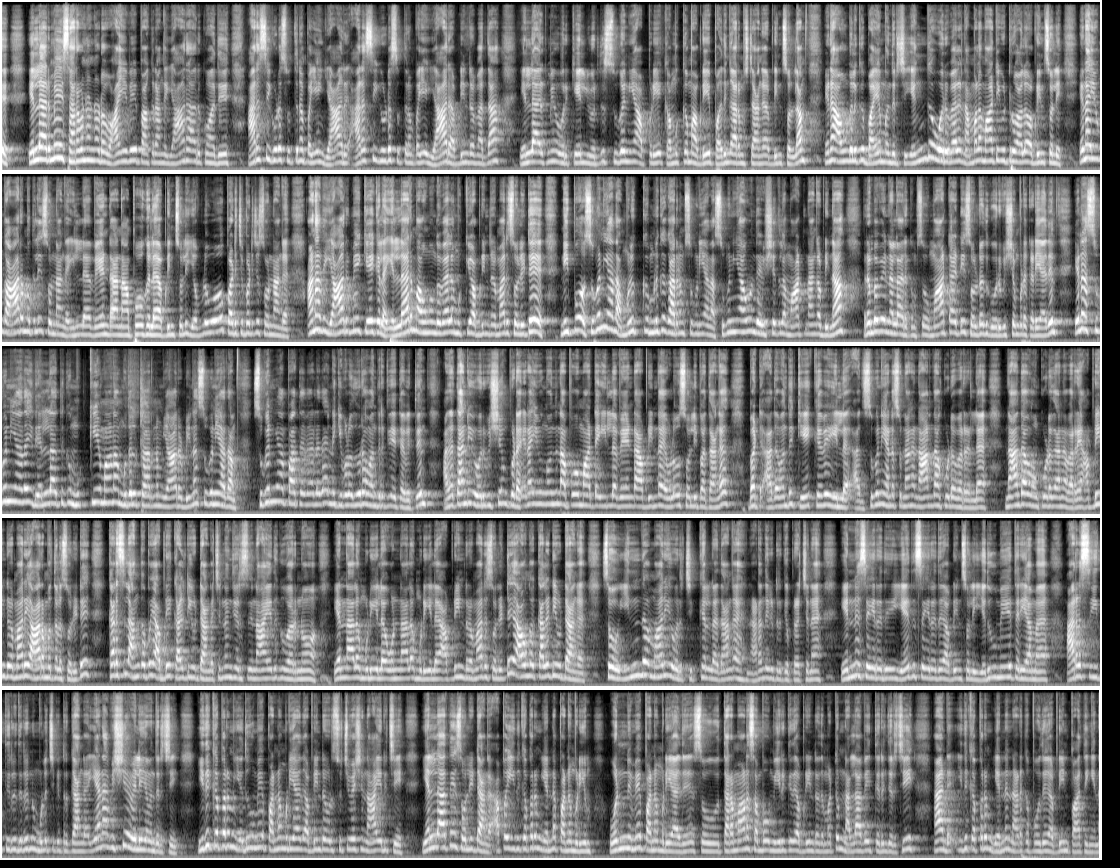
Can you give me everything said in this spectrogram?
எல்லாருமே சரவணனோட வாயவே பார்க்குறாங்க. யாராக இருக்கும் அது? அரசி கூட சுற்றின பையன் யார்? அரசி கூட சுற்றின பையன் யார்? அப்படின்ற மாதிரி தான் எல்லாருக்குமே ஒரு கேள்வி வருது. சுகன்யா அப்படியே கமுக்கமாக அப்படியே பதுங்க ஆரம்பிச்சிட்டாங்க அப்படின்னு சொல்லலாம். ஏன்னா அவங்களுக்கு பயம் வந்துருச்சு. எங்கே ஒரு வேளை நம்மளை மாட்டி விட்டுருவாளோ அப்படின்னு சொல்லி. ஏன்னா இவங்க ஆரம்பத்துலேயே சொன்னாங்க இல்லை வேண்டாம் நான் போகலை அப்படின்னு சொல்லி எவ்வளவோ படித்து படித்து சொன்னாங்க. ஆனால் அதை யாருமே கேட்கல. எல்லா எல்லாரும் அவங்கவுங்க வேலை முக்கியம் அப்படின்ற மாதிரி சொல்லிட்டு நீ போ சுகன்யா தான். முழுக்க முழுக்க காரணம் சுகன்யா தான். சுகன்யாவும் இந்த விஷயத்தில் மாட்டினாங்க அப்படின்னா ரொம்பவே நல்லா இருக்கும். ஸோ மாட்டாட்டி சொல்கிறதுக்கு ஒரு விஷயம் கூட கிடையாது. ஏன்னா சுகன்யா தான் இது எல்லாத்துக்கும் முக்கியமான முதல் காரணம் யார் அப்படின்னா சுகன்யா தான். சுகன்யா பார்த்த வேலை தான் இன்னைக்கு இவ்வளோ தூரம் வந்திருக்குதே தவிர்த்து அதை தாண்டி ஒரு விஷயம் கூட ஏன்னா இவங்க வந்து நான் போக மாட்டேன் இல்லை வேண்டாம் அப்படின்னு தான் எவ்வளோ சொல்லி பார்த்தாங்க. பட் அதை வந்து கேட்கவே இல்லை. அது சுகன்யா என்ன சொன்னாங்க? நான் தான் கூட வரேன்ல நான் தான் உன் கூட தானே வரேன் அப்படின்ற மாதிரி ஆரம்பத்தில் சொல்லிட்டு கடைசியில் அங்கே போய் அப்படியே கழட்டி விட்டாங்க சின்னஞ்சிறுசு நான் எதுக்கு வரணும்? என்னால் முடியல உன்னால் முடியல அப்படின்ற மாதிரி சொல்லிட்டு அவங்க கழட்டி விட்டாங்க. ஸோ இந்த மாதிரி ஒரு சிக்கலில் தாங்க நடந்துக்கிட்டு இருக்க பிரச்சனை. என்ன செய்கிறது ஏது செய்கிறது அப்படின்னு சொல்லி எதுவுமே தெரியாமல் அரசி திரு திருன்னு முழிச்சுக்கிட்டு இருக்காங்க. ஏன்னா விஷயம் வெளியே வந்துருச்சு. இதுக்கப்புறம் எதுவுமே பண்ண முடியாது அப்படின்ற ஒரு சுச்சுவேஷன் ஆயிருச்சு. எல்லாத்தையும் சொல்லிட்டாங்க. அப்போ இதுக்கப்புறம் என்ன பண்ண முடியும்? ஒன்றுமே பண்ண முடியாது. ஸோ தரமான சம்பவம் இருக்குது அப்படின்றது மட்டும் நல்லாவே தெரிஞ்சிருச்சு. அண்ட் இதுக்கப்புறம் என்ன நடக்க போகுது அப்படின்னு பார்த்தீங்கன்னா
